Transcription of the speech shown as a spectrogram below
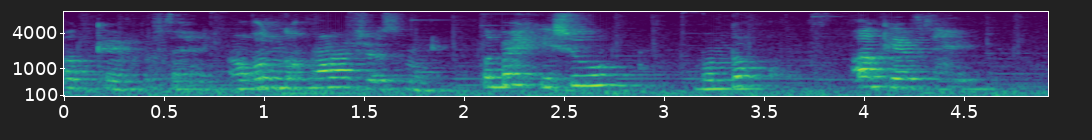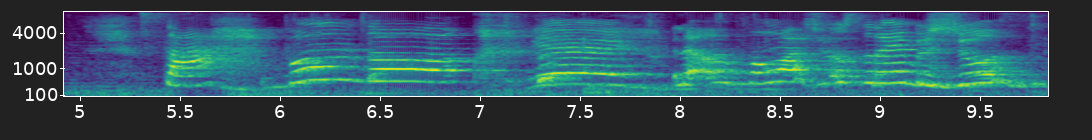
okay افتحي بندق ما بعرف شو اسمه طب احكي شو؟ بندق okay افتحي صح. بندق. ياي لا ما بعرف شو اسمه بالجوز.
